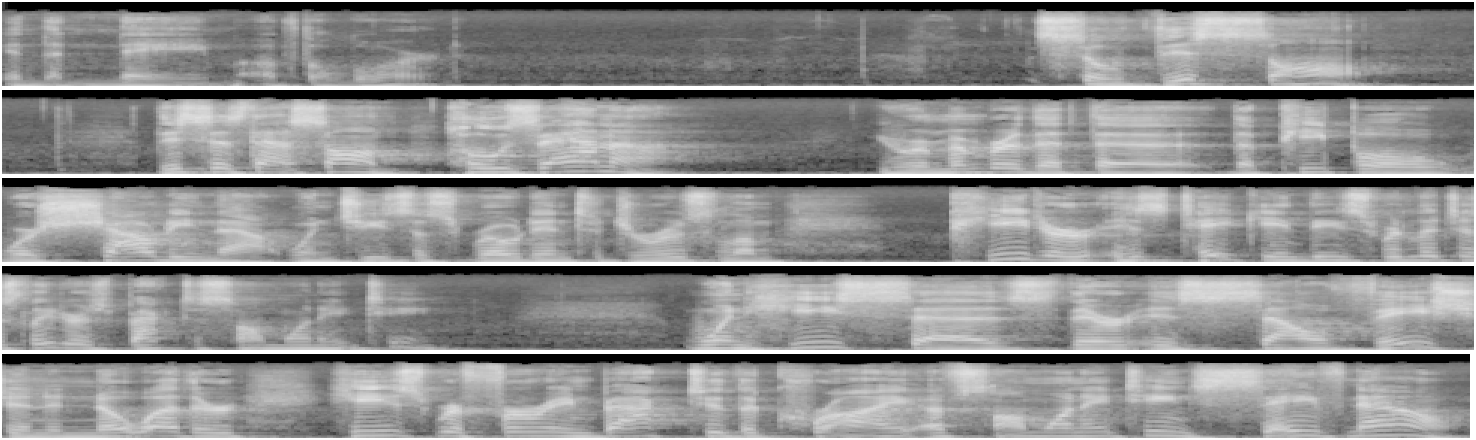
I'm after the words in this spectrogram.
in the name of the Lord. So, this psalm, this is that psalm, Hosanna. You remember that the, the people were shouting that when Jesus rode into Jerusalem Peter is taking these religious leaders back to Psalm 118. When he says there is salvation and no other, he's referring back to the cry of Psalm 118 save now.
